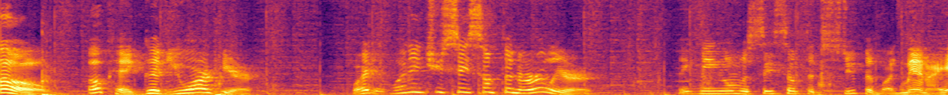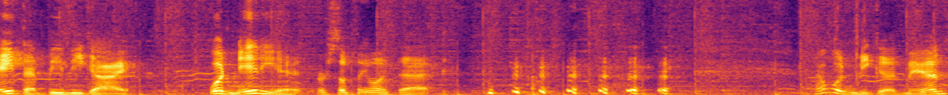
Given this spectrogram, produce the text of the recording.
Oh, okay, good, you are here. Why, why didn't you say something earlier? Make me almost say something stupid like, man, I hate that BB guy. What an idiot, or something like that. that wouldn't be good, man.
